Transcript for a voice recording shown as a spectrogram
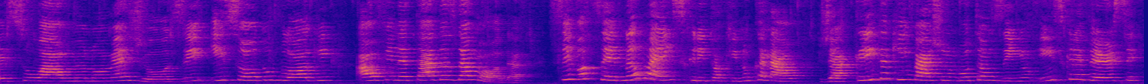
pessoal, meu nome é Josi e sou do blog Alfinetadas da Moda. Se você não é inscrito aqui no canal, já clica aqui embaixo no botãozinho inscrever-se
